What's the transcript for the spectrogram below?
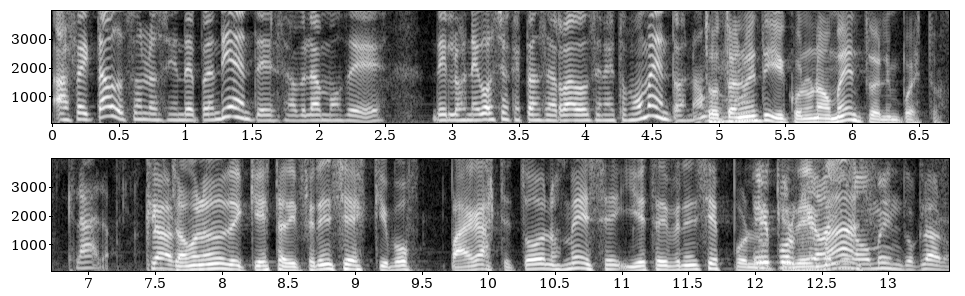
afectados son los independientes. Hablamos de, de los negocios que están cerrados en estos momentos, ¿no? Totalmente, y con un aumento del impuesto. Claro. Claro. Estamos hablando de que esta diferencia es que vos pagaste todos los meses y esta diferencia es por lo es que hay demás... un aumento, claro.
